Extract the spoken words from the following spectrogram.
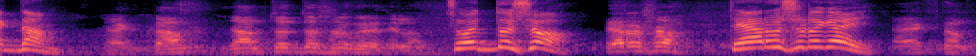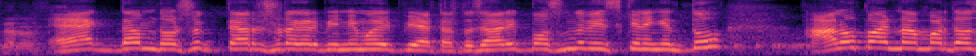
একদম? একদম। যান চোদ্দশো করে দিলাম। চোদ্দশো? তেরোশো। তেরোশো টাকায়? একদম তেরোশো। একদম দর্শক তেরোশো টাকার বিনিময়ে পেয়ারটা। তো যারই পছন্দ হবে স্ক্রিনে কিন্তু আলো পায়ের নাম্বার দেওয়া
